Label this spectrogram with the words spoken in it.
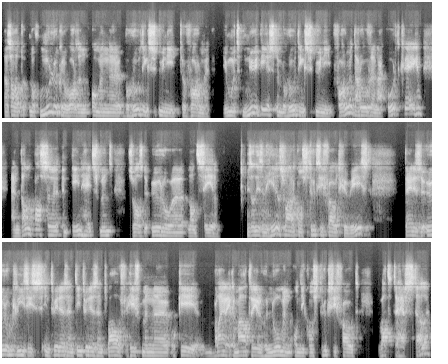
dan zal het nog moeilijker worden om een begrotingsunie te vormen. Je moet nu eerst een begrotingsunie vormen, daarover een akkoord krijgen en dan pas een eenheidsmunt zoals de euro lanceren. Dus dat is een heel zware constructiefout geweest. Tijdens de eurocrisis in 2010, 2012 heeft men uh, oké belangrijke maatregelen genomen om die constructiefout wat te herstellen.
